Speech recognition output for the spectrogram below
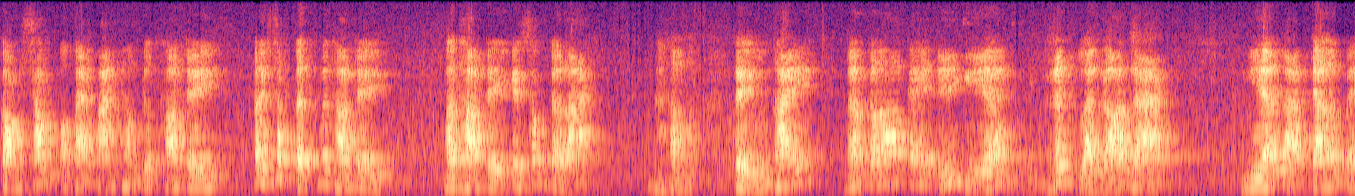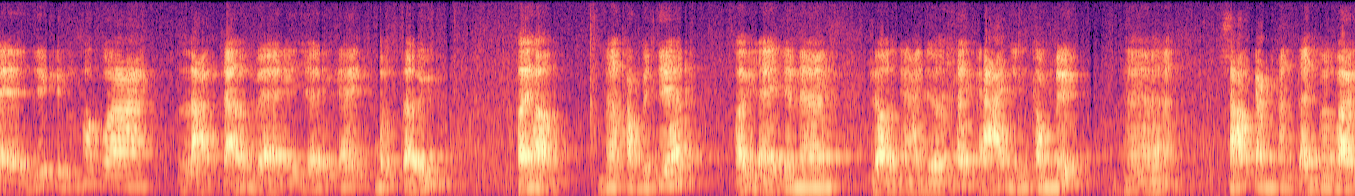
còn sống còn khỏe mạnh không được thọ trì, tới sắp tịch mới thọ trì, mà thọ trì cái sống trở lại thì mình thấy nó có cái ý nghĩa rất là rõ ràng. Nghĩa là trở về với kinh pháp hoa là trở về với cái bất tử. Phải không? Nó không có chết. Bởi vậy cho nên rồi ngài được tất cả những công đức à, sáu căn thanh tịnh vân vân.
